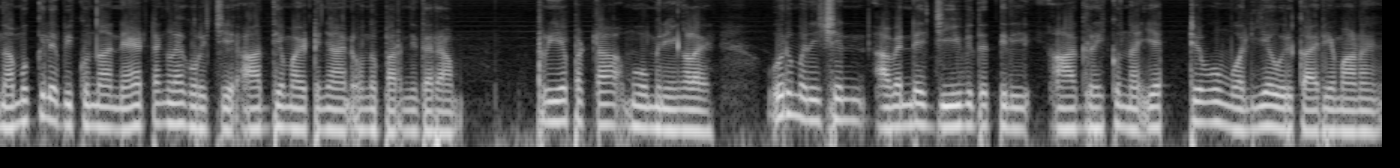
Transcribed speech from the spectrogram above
നമുക്ക് ലഭിക്കുന്ന നേട്ടങ്ങളെക്കുറിച്ച് ആദ്യമായിട്ട് ഞാൻ ഒന്ന് പറഞ്ഞു തരാം. പ്രിയപ്പെട്ട മോമിനിയങ്ങളെ ഒരു മനുഷ്യൻ അവന്റെ ജീവിതത്തിൽ ആഗ്രഹിക്കുന്ന ഏറ്റവും വലിയ ഒരു കാര്യമാണ്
